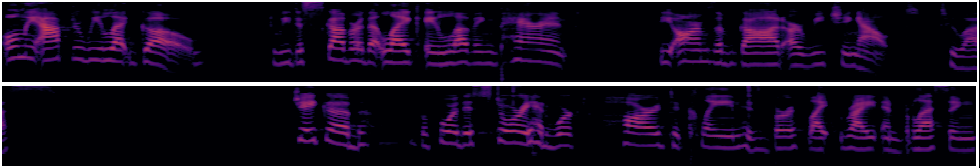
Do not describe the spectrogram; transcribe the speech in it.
Only after we let go do we discover that, like a loving parent, the arms of God are reaching out to us. Jacob before this story, had worked hard to claim his birthright and blessing.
